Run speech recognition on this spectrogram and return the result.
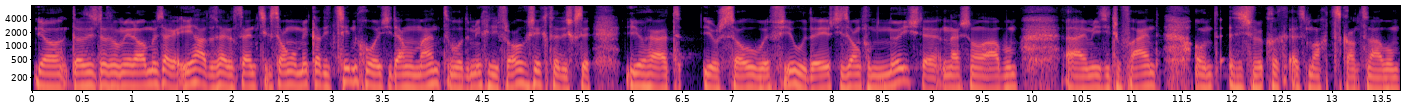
Ja, das ist das, was wir auch sagen. Ich habe das eigentlich das einzige Song, der mir gerade in den Sinn kam, ist in dem Moment, wo der Michi die Frage geschickt hat, ist You Had Your Soul With You, der erste Song vom neuesten National Album, ähm, Easy to Find. Und es ist wirklich, es macht das ganze Album,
